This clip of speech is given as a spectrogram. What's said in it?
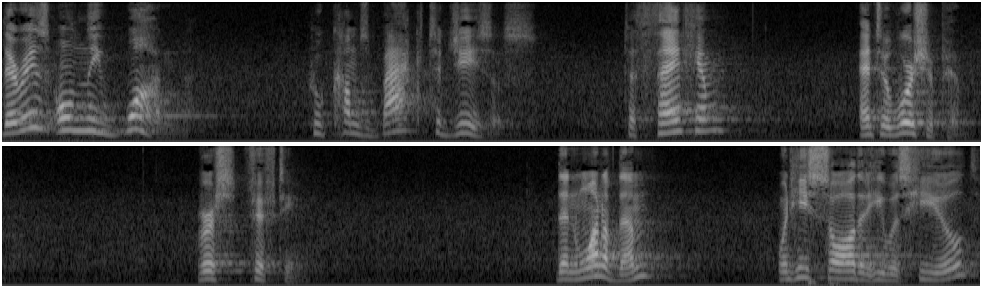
There is only one who comes back to Jesus to thank him and to worship him. Verse 15. Then one of them, when he saw that he was healed,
